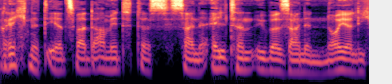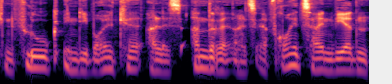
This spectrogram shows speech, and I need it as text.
rechnet er zwar damit, dass seine Eltern über seinen neuerlichen Flug in die Wolke alles andere als erfreut sein werden,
